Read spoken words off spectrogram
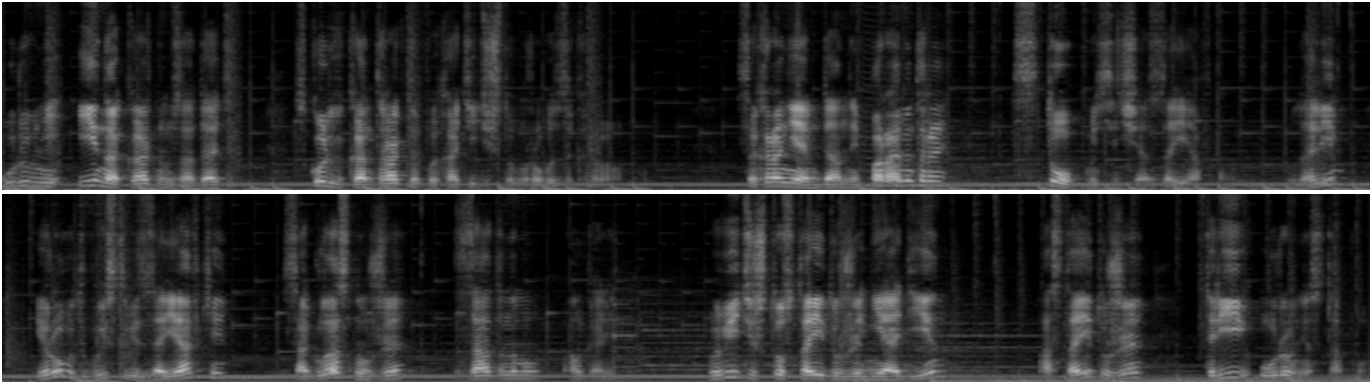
уровней и на каждом задать сколько контрактов вы хотите, чтобы робот закрывал. Сохраняем данные параметры. Стоп мы сейчас заявку удалим. И робот выставит заявки согласно уже заданному алгоритму. Вы видите, что стоит уже не один, а стоит уже три уровня стопов.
